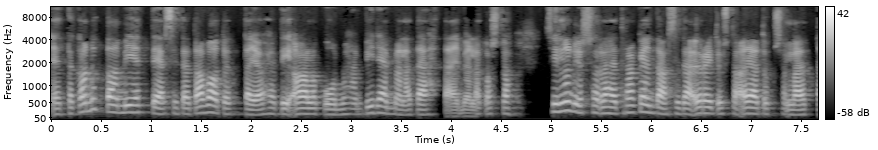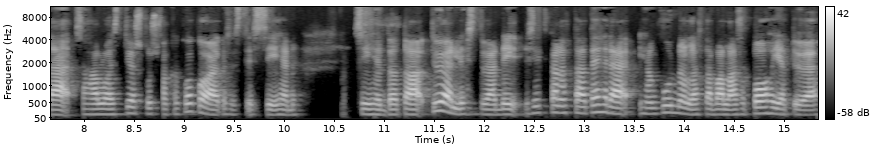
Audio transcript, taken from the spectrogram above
että kannattaa miettiä sitä tavoitetta jo heti alkuun vähän pidemmällä tähtäimellä, koska silloin, jos sä lähdet rakentaa sitä yritystä ajatuksella, että sä haluaisit joskus vaikka kokoaikaisesti siihen, siihen tota, työllistyä, niin sitten kannattaa tehdä ihan kunnolla tavallaan se pohjatyö,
